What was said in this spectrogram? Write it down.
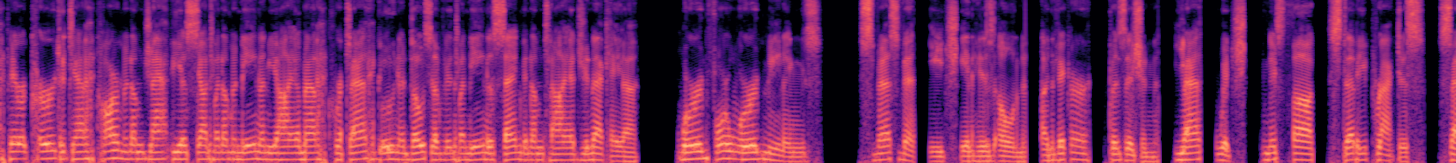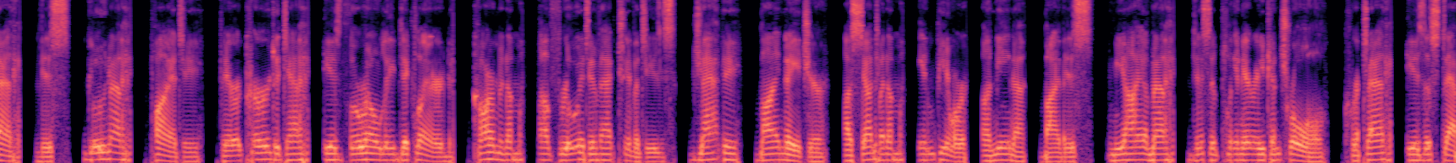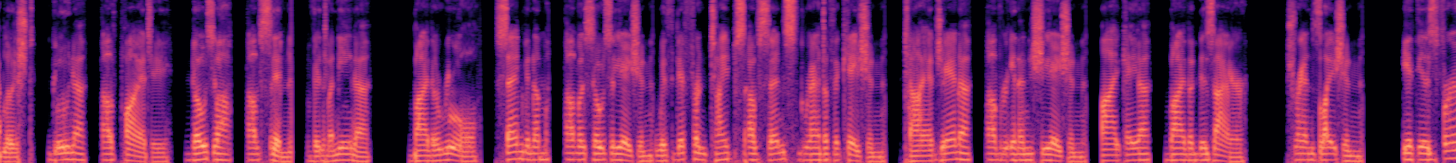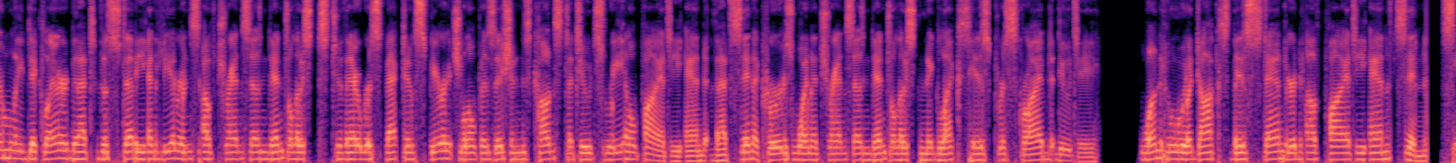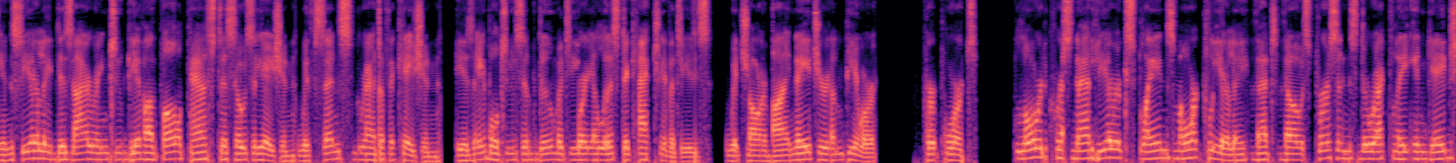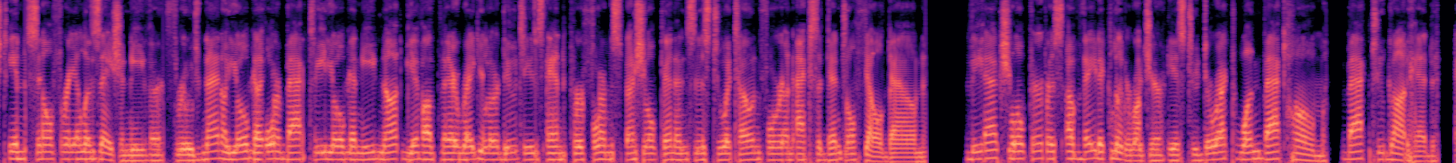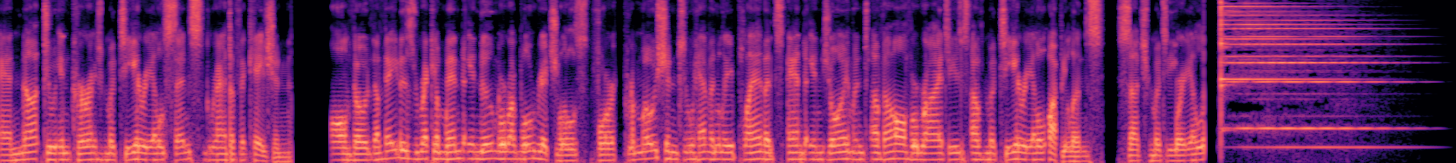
parakurtatah karmanam jatya sadhanam kratah guna dosa vitanina sanganam taya janakaya. Word for word meanings. Svesva, each in his own, advikar, position, ya, which, nistha, steady practice, sah, this, guna, piety, parakurdita, is thoroughly declared, karmanam, of fruitive activities, jati, by nature, asadhanam, impure, anina, by this, niyama, disciplinary control, krata, is established, guna, of piety, dosa, of sin, vitanina, by the rule, sanganam, of association with different types of sense gratification, tyajana, of renunciation, ikaya, by the desire. Translation it is firmly declared that the steady adherence of transcendentalists to their respective spiritual positions constitutes real piety and that sin occurs when a transcendentalist neglects his prescribed duty. One who adopts this standard of piety and sin, sincerely desiring to give up all past association with sense gratification, is able to subdue materialistic activities, which are by nature impure. Purport Lord Krishna here explains more clearly that those persons directly engaged in self realization either through Jnana Yoga or Bhakti Yoga need not give up their regular duties and perform special penances to atone for an accidental fell down. The actual purpose of Vedic literature is to direct one back home, back to Godhead, and not to encourage material sense gratification. Although the Vedas recommend innumerable rituals for promotion to heavenly planets and enjoyment of all varieties of material opulence, such material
